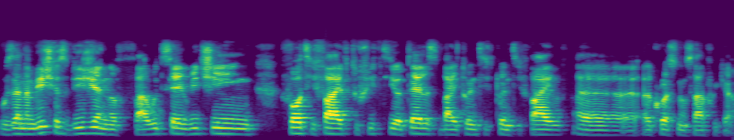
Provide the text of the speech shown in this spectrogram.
with an ambitious vision of, I would say, reaching 45 to 50 hotels by 2025 uh, across North Africa.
